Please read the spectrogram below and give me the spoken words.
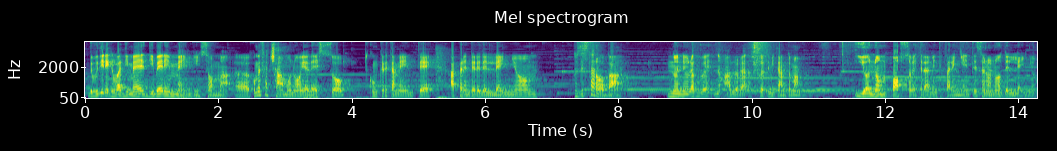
Devo dire che va di, me di bene in meglio, insomma. Uh, come facciamo noi adesso concretamente a prendere del legno? Cos'è sta roba? Non ne ho la... No, allora, scusatemi tanto, ma io non posso letteralmente fare niente se non ho del legno.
